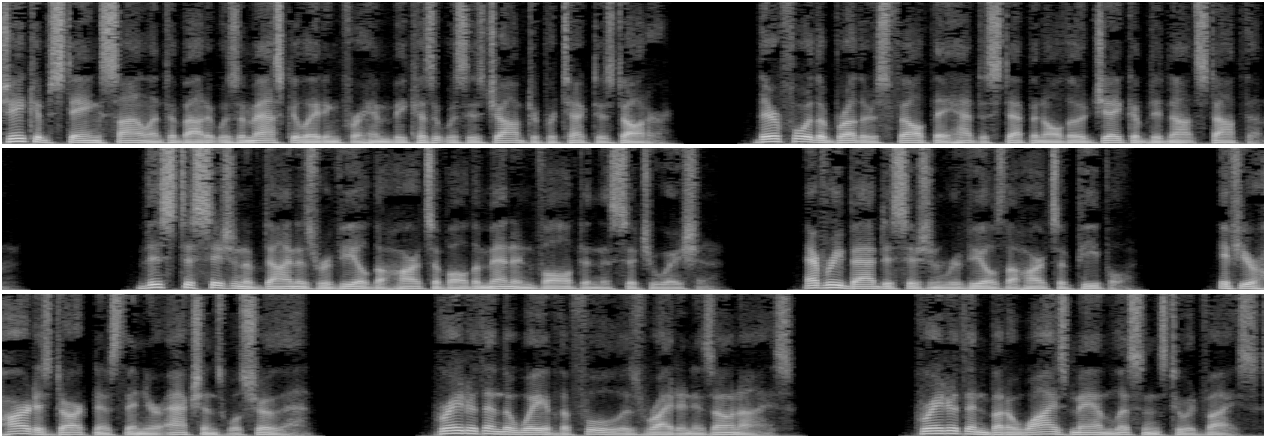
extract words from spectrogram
Jacob staying silent about it was emasculating for him because it was his job to protect his daughter. Therefore, the brothers felt they had to step in, although Jacob did not stop them. This decision of Dinah's revealed the hearts of all the men involved in this situation. Every bad decision reveals the hearts of people. If your heart is darkness, then your actions will show that. Greater than the way of the fool is right in his own eyes. Greater than but a wise man listens to advice.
